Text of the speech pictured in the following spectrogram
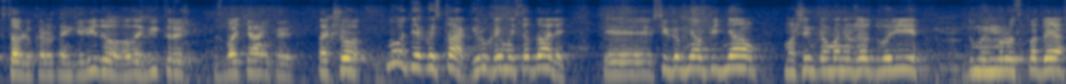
вставлю коротеньке відео. Олег Вікторович з батянькою. Так що, ну от якось так. І рухаємося далі. Е, всіх обняв, підняв. Машинка в мене вже в дворі. Думаю, мороз паде.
